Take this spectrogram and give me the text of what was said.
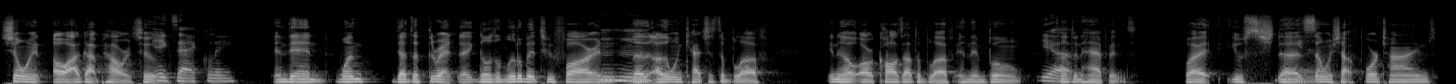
showing, "Oh, I got power too." Exactly. and then one does a threat that goes a little bit too far, and Mm-hmm. the other one catches the bluff, you know, or calls out the bluff, and then boom, Yeah. something happens. But you, the Yeah. was shot four times.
